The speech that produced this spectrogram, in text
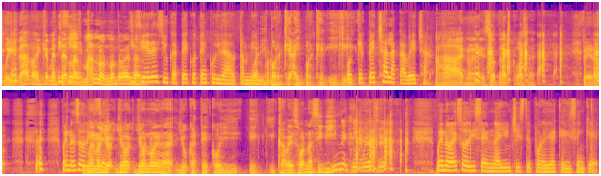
cuidado, hay que meter las manos, no te vayas Y si eres yucateco, ten cuidado también. ¿Y por qué? Ay, ¿por qué? Porque pecha la cabecha. Ah, no, es otra cosa. Pero... bueno, eso Bueno, yo, yo, yo no era yucateco y, y, cabezón, así vine, ¿qué le voy a hacer? bueno, eso dicen, hay un chiste por allá que dicen que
